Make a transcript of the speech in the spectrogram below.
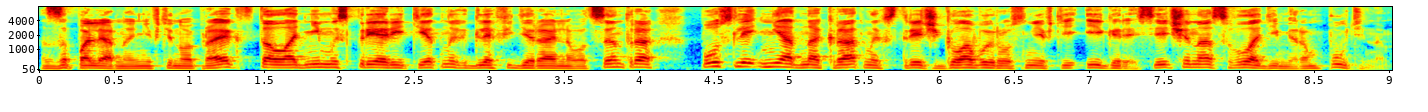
Заполярный нефтяной проект стал одним из приоритетных для федерального центра после неоднократных встреч главы Роснефти Игоря Сечина с Владимиром Путиным.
